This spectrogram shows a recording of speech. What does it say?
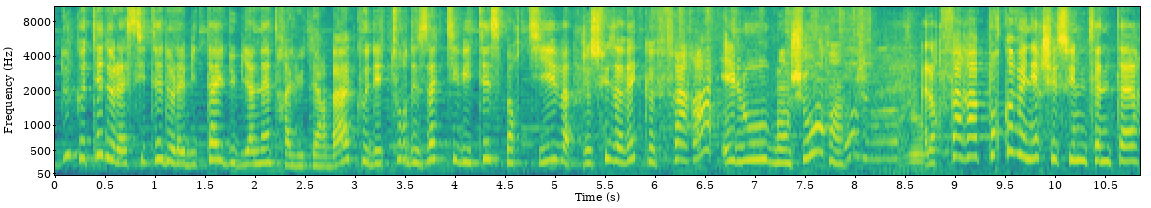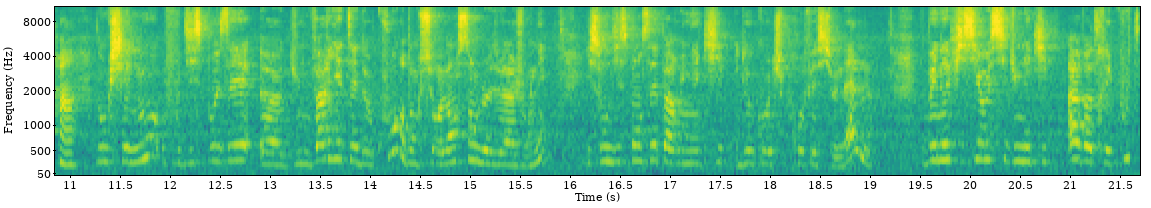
Du côté de la Cité de l'Habitat et du Bien-être à Lutherbach, au détour des activités sportives, je suis avec Farah et Lou. Bonjour. Bonjour. Alors Farah, pourquoi venir chez Swim Center? Donc chez nous, vous disposez euh, d'une variété de cours donc sur l'ensemble de la journée. Ils sont dispensés par une équipe de coachs professionnels. Vous bénéficiez aussi d'une équipe à votre écoute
